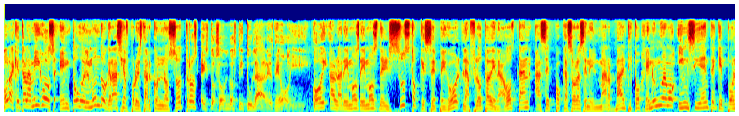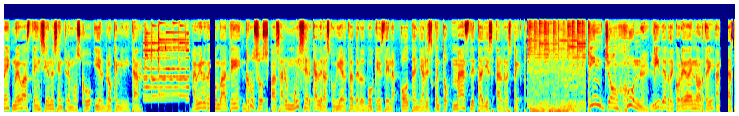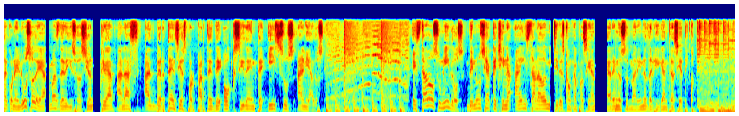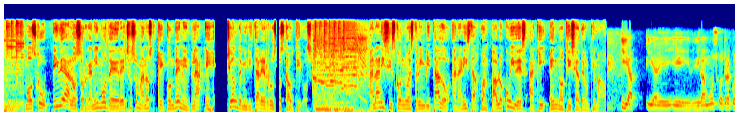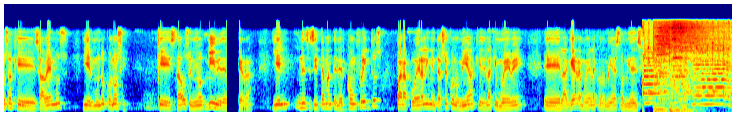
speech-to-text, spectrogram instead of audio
Hola, ¿qué tal amigos en todo el mundo? Gracias por estar con nosotros. Estos son los titulares de hoy. Hoy hablaremos del susto que se pegó la flota de la OTAN hace pocas horas en el mar Báltico en un nuevo incidente que pone nuevas tensiones entre Moscú y el bloque militar. Aviones de combate rusos pasaron muy cerca de las cubiertas de los buques de la OTAN. Ya les cuento más detalles al respecto. Kim Jong-un, líder de Corea del Norte, amenaza con el uso de armas de disuasión nuclear a las advertencias por parte de Occidente y sus aliados. Estados Unidos denuncia que China ha instalado misiles con capacidad nuclear en los submarinos del gigante asiático. Moscú pide a los organismos de derechos humanos que condenen la ejecución de militares rusos cautivos. Análisis con nuestro invitado, analista Juan Pablo Cuides, aquí en Noticias de Última Hora. Y, digamos otra cosa que sabemos y el mundo conoce, que Estados Unidos vive de la guerra y él necesita mantener conflictos para poder alimentar su economía, que es la que mueve eh, la guerra, mueve la economía estadounidense.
